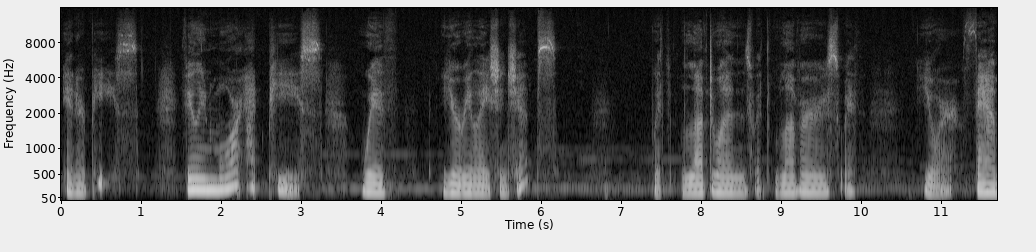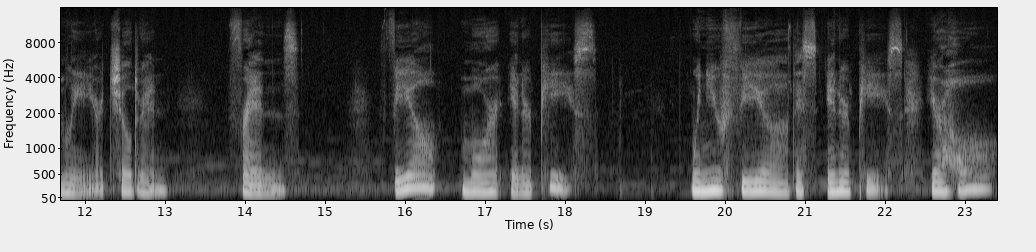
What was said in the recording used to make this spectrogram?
inner peace, feeling more at peace with your relationships, with loved ones, with lovers, with your family, your children, friends. Feel more inner peace when you feel this inner peace, your whole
